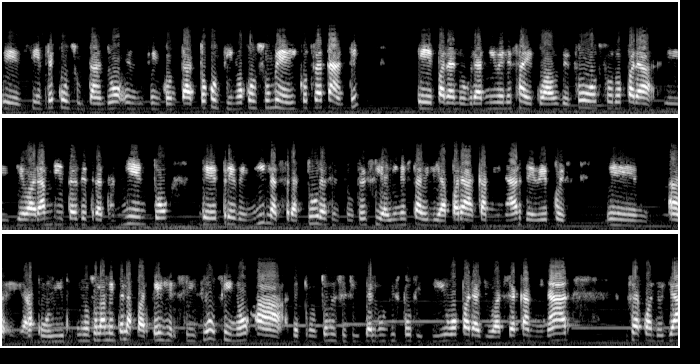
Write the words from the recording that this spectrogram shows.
eh, siempre consultando en, contacto continuo con su médico tratante eh, para lograr niveles adecuados de fósforo, para llevar a de tratamiento, debe prevenir las fracturas, entonces si hay inestabilidad para caminar debe pues acudir no solamente a la parte de ejercicio, sino a de pronto necesita algún dispositivo para ayudarse a caminar. O sea, cuando ya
